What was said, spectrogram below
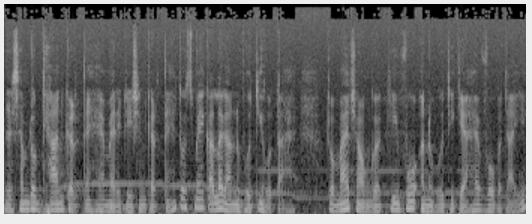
जैसे हम लोग ध्यान करते हैं, मेडिटेशन करते हैं तो उसमें एक अलग अनुभूति होता है। तो मैं चाहूँगा कि वो अनुभूति क्या है, वो बताइए।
